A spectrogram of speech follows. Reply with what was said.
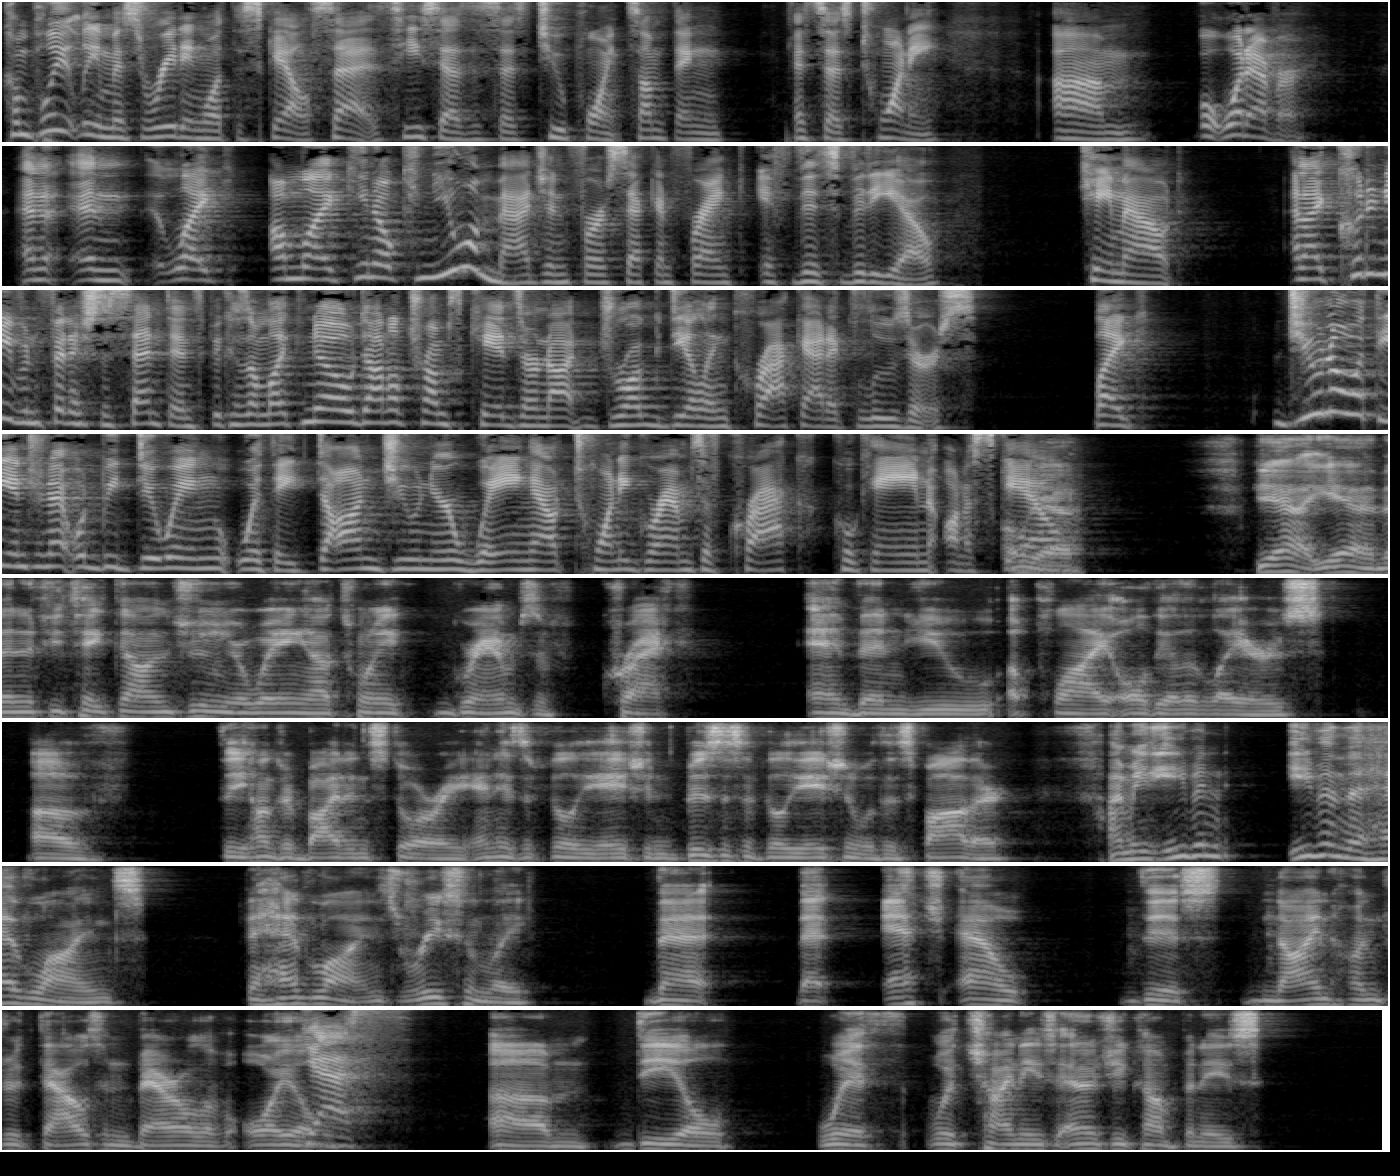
completely misreading what the scale says. He says it says 2 point something it says 20 um but whatever and and like I'm like, you know, can you imagine for a second, Frank, if this video came out and I couldn't even finish the sentence because I'm like, no, Donald Trump's kids are not drug dealing crack addict losers. Like, do you know what the internet would be doing with a Don Jr. weighing out 20 grams of crack cocaine on a Oh, scale? yeah. Yeah, yeah. And then if you take Don Jr. weighing out 20 grams of crack and then you apply all the other layers of the Hunter Biden story and his affiliation, business affiliation with his father. I mean, even even the headlines, the headlines recently that that etch out this 900,000 barrel of oil Yes. um, deal with with Chinese energy companies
